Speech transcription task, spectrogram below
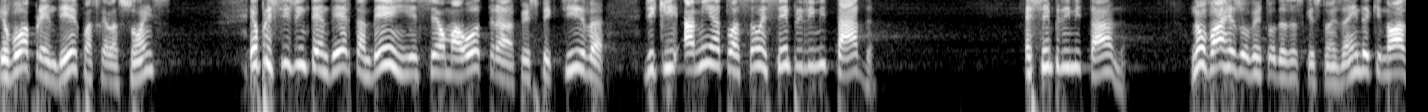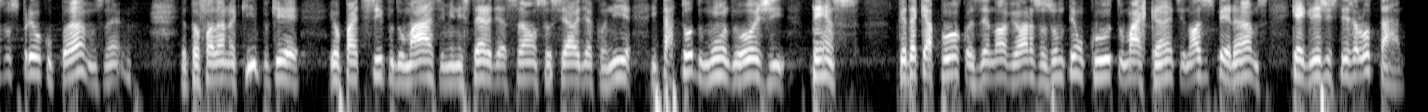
eu vou aprender com as relações, eu preciso entender também, essa é uma outra perspectiva, de que a minha atuação é sempre limitada. É sempre limitada. Não vai resolver todas as questões, ainda que nós nos preocupamos, né? Eu estou falando aqui porque eu participo do MASE, Ministério de Ação Social e Diaconia, e está todo mundo hoje tenso. Porque daqui a pouco, às 19 horas, nós vamos ter um culto marcante. Nós esperamos que a igreja esteja lotada.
